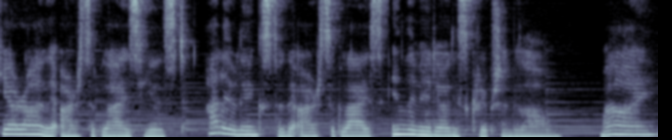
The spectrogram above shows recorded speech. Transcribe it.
Here are the art supplies used. I'll leave links to the art supplies in the video description below. Bye!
